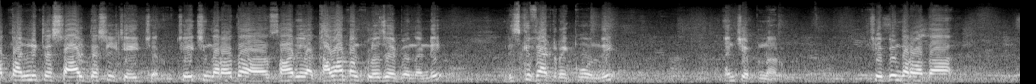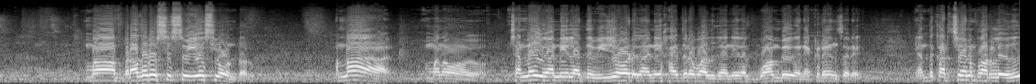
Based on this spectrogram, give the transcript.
మొత్తం అన్ని టెస్ట్ ఆల్ టెస్టులు చేయించారు. చేయించిన తర్వాత సార్ ఇలా కవాటం క్లోజ్ అయిపోయిందండి. రిస్క్ ఫ్యాక్టర్ ఎక్కువ ఉంది. అని చెప్తున్నారు చెప్పిన తర్వాత మా బ్రదర్ సిస్టర్ యూఎస్లో ఉంటారు. అన్న మనం చెన్నై కానీ లేకపోతే విజయవాడ కానీ హైదరాబాద్ కానీ లేకపోతే బాంబే కానీ ఎక్కడైనా సరే ఎంత ఖర్చు అయినా పర్లేదు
